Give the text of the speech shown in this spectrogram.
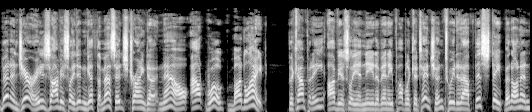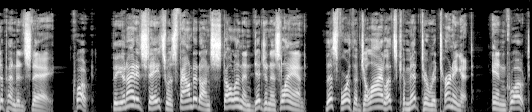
Ben and Jerry's obviously didn't get the message, trying to now outwoke Bud Light. The company, obviously in need of any public attention, tweeted out this statement on Independence Day. Quote, the United States was founded on stolen indigenous land. This 4th of July, let's commit to returning it. End quote.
